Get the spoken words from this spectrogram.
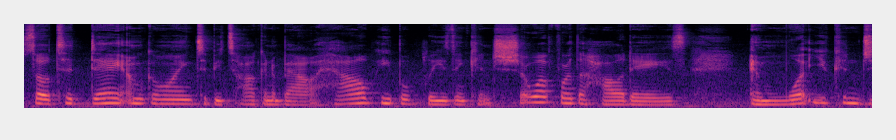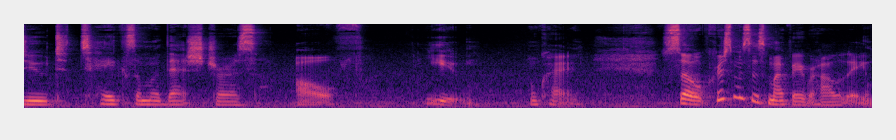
So, today I'm going to be talking about how people pleasing can show up for the holidays and what you can do to take some of that stress off you. Okay. So, Christmas is my favorite holiday.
